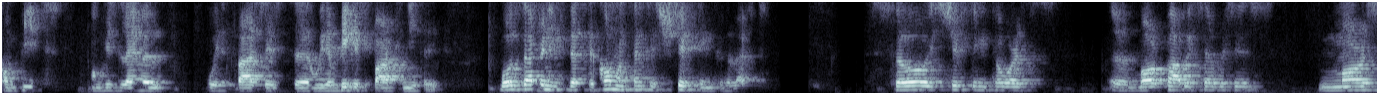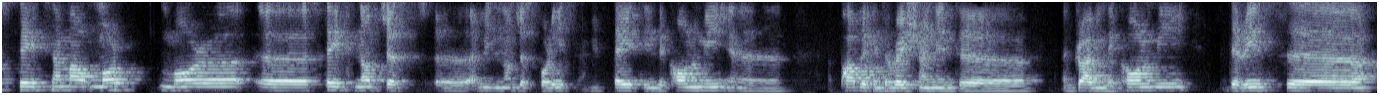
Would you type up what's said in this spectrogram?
compete on this level with the fascists, with the biggest party in Italy what's happening is that the common sense is shifting to the left. So it's shifting towards uh, more public services, more state somehow, more more uh, uh, states, not just uh, I mean not just police. I mean state in the economy, uh, public intervention in the and driving the economy. There is uh,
